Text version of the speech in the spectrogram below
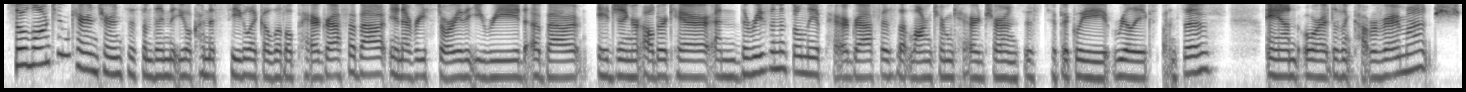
So, long term care insurance is something that you'll kind of see like a little paragraph about in every story that you read about aging or elder care. And the reason it's only a paragraph is that long term care insurance is typically really expensive and or it doesn't cover very much.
